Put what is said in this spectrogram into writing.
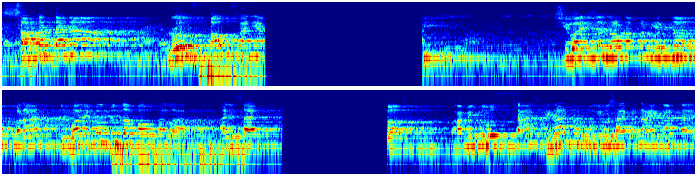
सातत्यानं रोज पाऊस आणि शिवाजीचं ग्राउंड आपण घेतलं पण आज दुपारी पण सुद्धा पाऊस आला. आणि साहेब आम्ही तो चान्स घेणार नव्हतो किंवा साहेबांना ऐकायचा आहे.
